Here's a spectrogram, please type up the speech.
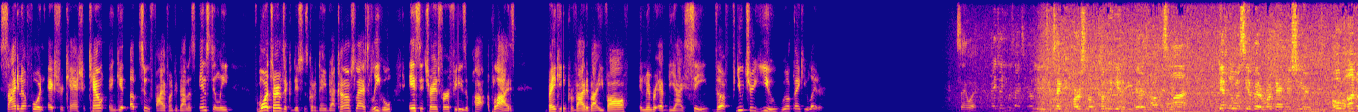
Sign up for an extra cash account and get up to $500 instantly. For more terms and conditions, go to dave.com slash legal. Instant transfer fees applies. Banking provided by Evolve and member FDIC. The future you will thank you later. Same way. AJ, you was asking earlier, did you take it personal coming here to be better as an offensive line? Definitely want to see a better run back this year. Over under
